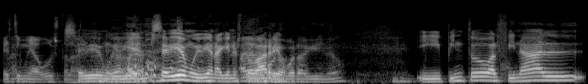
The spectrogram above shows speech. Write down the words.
estoy muy a gusto, la Se verdad. vive muy bien. Se vive muy bien aquí en nuestro Hay barrio. por aquí, ¿no? Y Pinto al final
